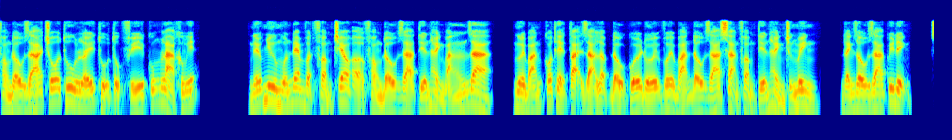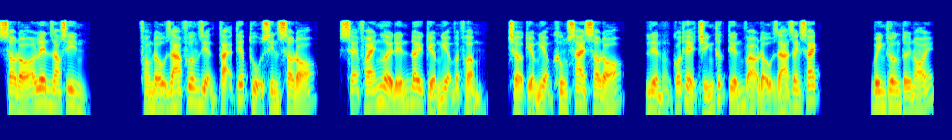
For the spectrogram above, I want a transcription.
phòng đấu giá chỗ thu lấy thủ tục phí cũng là không ít. Nếu như muốn đem vật phẩm treo ở phòng đấu giá tiến hành bán ra, người bán có thể tại giả lập đầu cuối đối với bán đấu giá sản phẩm tiến hành chứng minh, đánh dấu giá quy định, sau đó lên giao xin. Phòng đấu giá phương diện tại tiếp thụ xin sau đó, sẽ phái người đến đây kiểm nghiệm vật phẩm, chờ kiểm nghiệm không sai sau đó, liền có thể chính thức tiến vào đấu giá danh sách. Bình thường tới nói,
